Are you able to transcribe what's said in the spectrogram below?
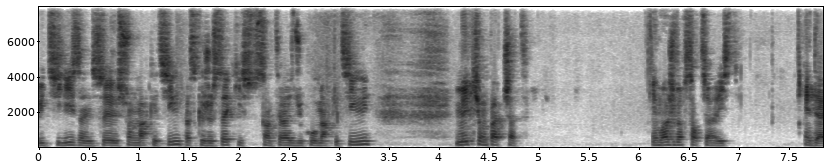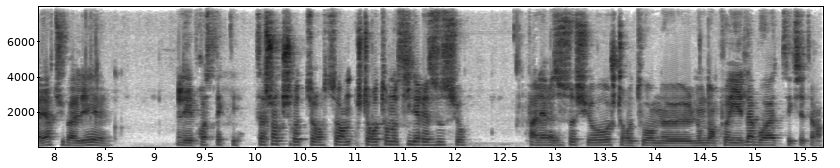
utilisent une solution de marketing parce que je sais qu'ils s'intéressent du coup au marketing, mais qui n'ont pas de chat. Et moi je vais ressortir la liste. Et derrière tu vas aller les prospecter. Sachant que je te, retourne, je te retourne aussi les réseaux sociaux. Enfin, les réseaux sociaux, je te retourne euh, le nombre d'employés de la boîte, etc.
